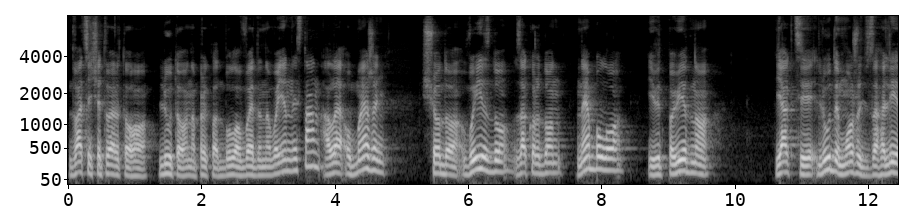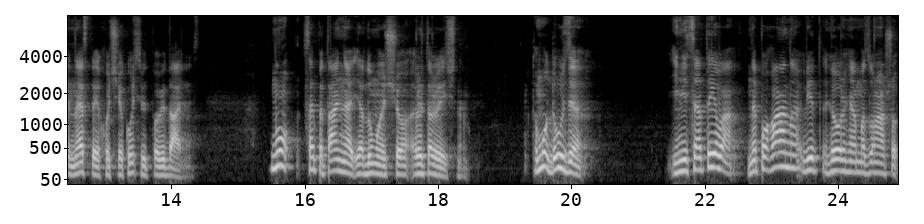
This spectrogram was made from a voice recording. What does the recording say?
24 лютого, наприклад, було введено воєнний стан, але обмежень щодо виїзду за кордон не було, і відповідно, як ці люди можуть взагалі нести хоч якусь відповідальність. Ну, це питання, я думаю, що риторичне. Тому, друзі, ініціатива непогана від Георгія Мазурашу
